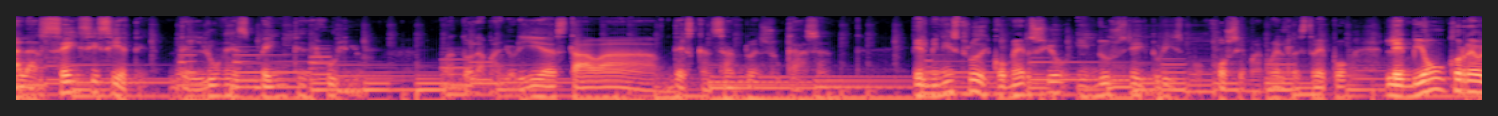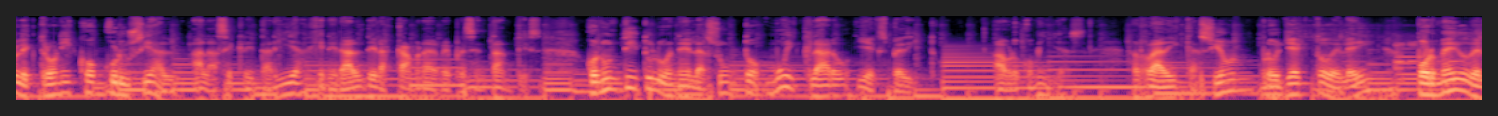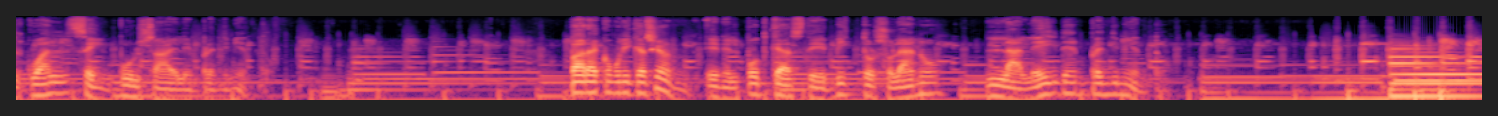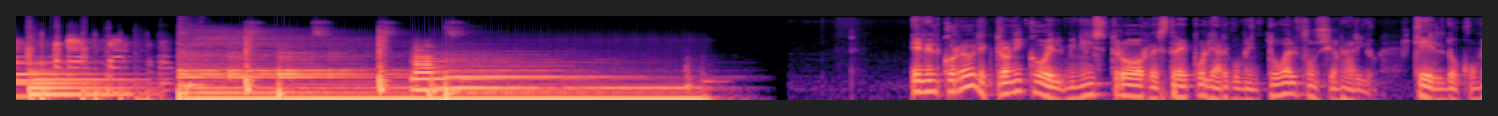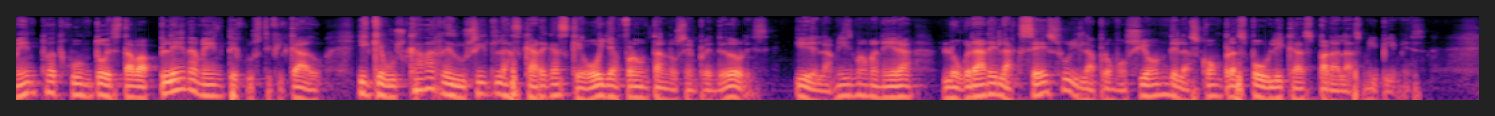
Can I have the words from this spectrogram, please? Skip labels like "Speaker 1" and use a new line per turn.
A las 6 y 7 del lunes 20 de julio, cuando la mayoría estaba descansando en su casa, el ministro de Comercio, Industria y Turismo, José Manuel Restrepo, le envió un correo electrónico crucial a la Secretaría General de la Cámara de Representantes, con un título en el asunto muy claro y expedito. Abro comillas. Radicación proyecto de ley por medio del cual se impulsa el emprendimiento. Para comunicación, en el podcast de Víctor Solano, La Ley de Emprendimiento. En el correo electrónico el ministro Restrepo le argumentó al funcionario que el documento adjunto estaba plenamente justificado y que buscaba reducir las cargas que hoy afrontan los emprendedores y de la misma manera lograr el acceso y la promoción de las compras públicas para las MIPIMES.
